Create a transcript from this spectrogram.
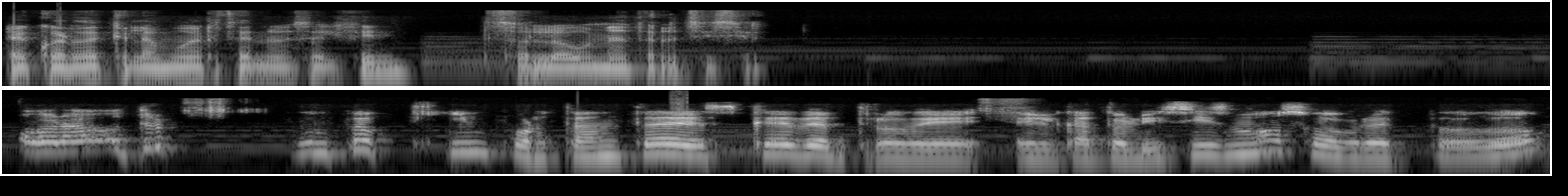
recuerda que la muerte no es el fin, solo una transición. Ahora, otro punto importante es que dentro del el catolicismo, sobre todo,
